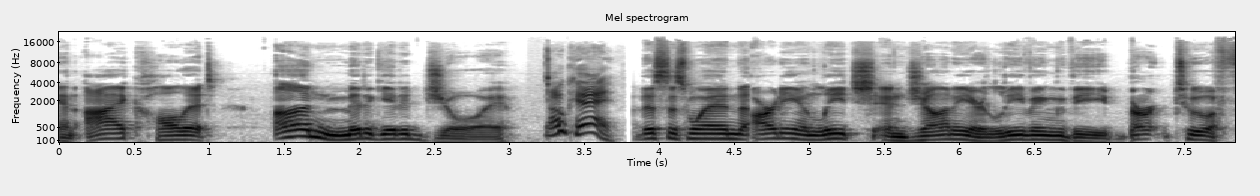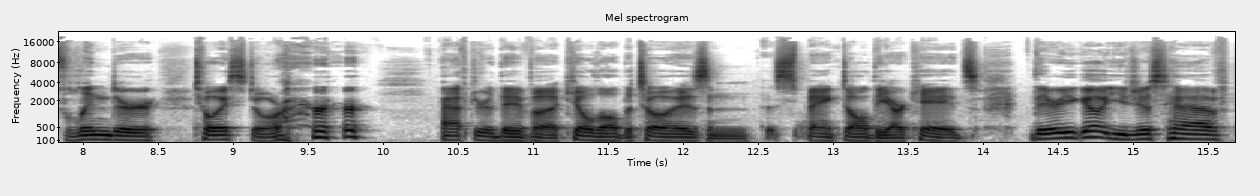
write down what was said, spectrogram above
and I call it Unmitigated Joy. Okay. This is when Artie and Leech and Johnny are leaving the burnt to a flinder toy store. After they've uh, killed all the toys and spanked all the arcades. There you go. You just have,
